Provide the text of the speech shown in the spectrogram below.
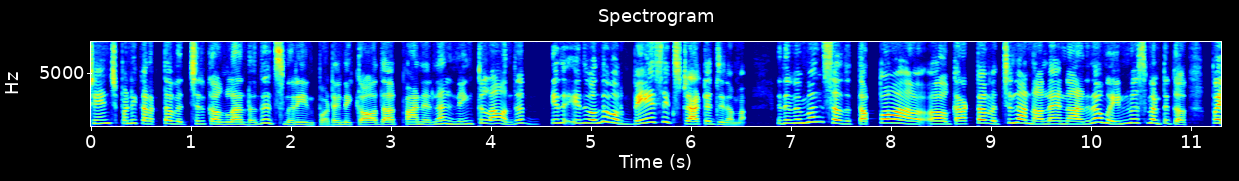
சேஞ்ச் பண்ணி கரெக்டாக வச்சுருக்காங்களான்றது இட்ஸ் வெரி இம்பார்ட்டன்ட் இன்றைக்கி ஆதார் பேன் எல்லாம் லிங்க்லாம் வந்து இது இது வந்து ஒரு பேசிக் ஸ்ட்ராட்டஜி நம்ம. இது விமன்ஸ் அது தப்பாக கரெக்டாக வச்சுலானால என்ன ஆகுது? அவங்க இன்வெஸ்ட்மெண்ட்டுக்கு இப்போ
